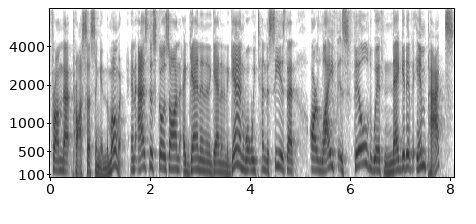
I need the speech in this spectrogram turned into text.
from that processing in the moment. And as this goes on again and again and again, what we tend to see is that our life is filled with negative impacts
